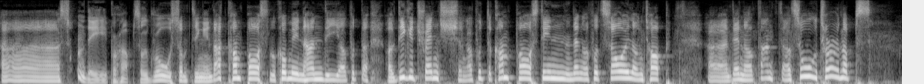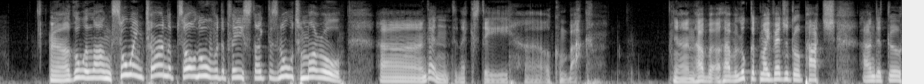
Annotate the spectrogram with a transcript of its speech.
Uh, someday perhaps I'll grow something and that compost will come in handy. I'll put the I'll dig a trench and I'll put the compost in and then I'll put soil on top. Uh, and then I'll plant I'll sow turnips. I'll go along sowing turnips all over the place like there's no tomorrow. And then the next day uh, I'll come back. And have a, I'll have a look at my vegetable patch, and it'll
